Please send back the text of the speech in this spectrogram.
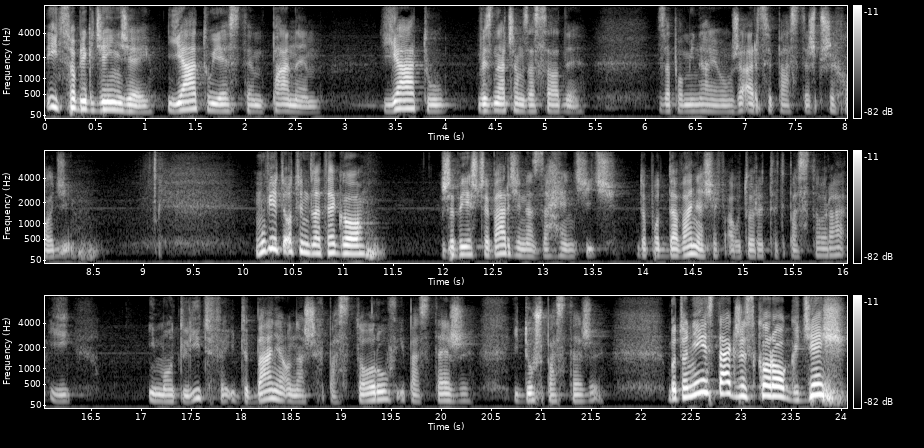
idź sobie gdzie indziej. Ja tu jestem Panem. Ja tu wyznaczam zasady. Zapominają, że arcypasterz przychodzi. Mówię o tym dlatego, żeby jeszcze bardziej nas zachęcić do poddawania się w autorytet pastora i, i modlitwy, i dbania o naszych pastorów, i pasterzy, i dusz pasterzy. Bo to nie jest tak, że skoro gdzieś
